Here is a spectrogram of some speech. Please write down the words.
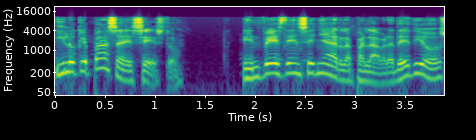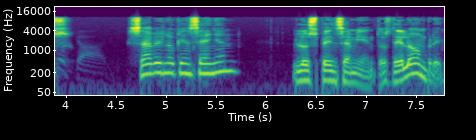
Y lo que pasa es esto. En vez de enseñar la palabra de Dios, ¿saben lo que enseñan? Los pensamientos del hombre,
